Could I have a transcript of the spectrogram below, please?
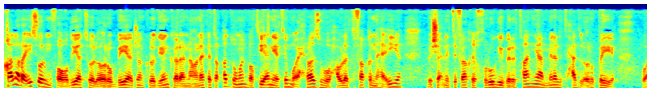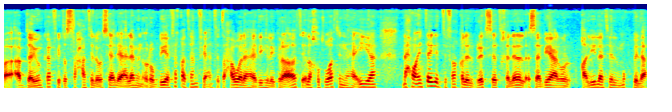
قال رئيس المفوضية الأوروبية جون كلود يونكر أن هناك تقدما بطيئا يتم إحرازه حول اتفاق النهائية بشأن اتفاق خروج بريطانيا من الاتحاد الأوروبي. وأبدى يونكر في تصريحات لوسائل إعلام أوروبية ثقة في أن تتحول هذه الإجراءات إلى خطوات نهائية نحو إنتاج اتفاق للبريكسيت خلال الأسابيع القليلة المقبلة.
